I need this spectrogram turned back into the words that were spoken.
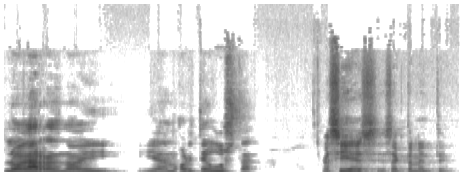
lo agarras, ¿no? Y, y a lo mejor te gusta. Así es, exactamente.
